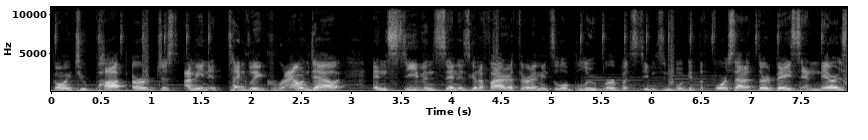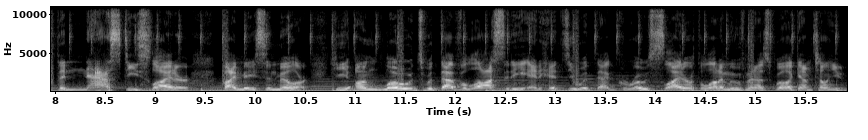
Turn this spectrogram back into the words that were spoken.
going to pop, or just, I mean, it's technically ground out, and Stephenson is going to fire to third. I mean, it's a little blooper, but Stephenson will get the force out at third base, and there's the nasty slider by Mason Miller. He unloads with that velocity and hits you with that gross slider with a lot of movement as well. Again, I'm telling you,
